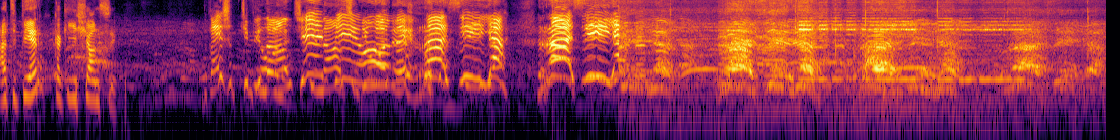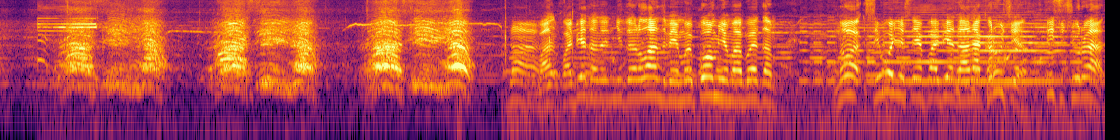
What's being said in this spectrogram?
А теперь какие шансы? Ну, конечно, чемпионы. Финал, Финал, чемпионы, чемпионы. Россия! Россия! По- Победа над Нидерландами, мы помним об этом. Но сегодняшняя победа, она круче в тысячу раз.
